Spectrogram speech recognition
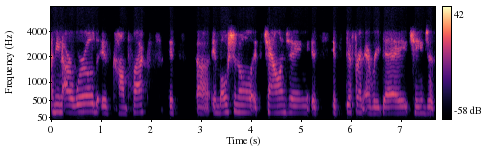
I mean our world is complex. It's uh, emotional it's challenging it's it's different every day change is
